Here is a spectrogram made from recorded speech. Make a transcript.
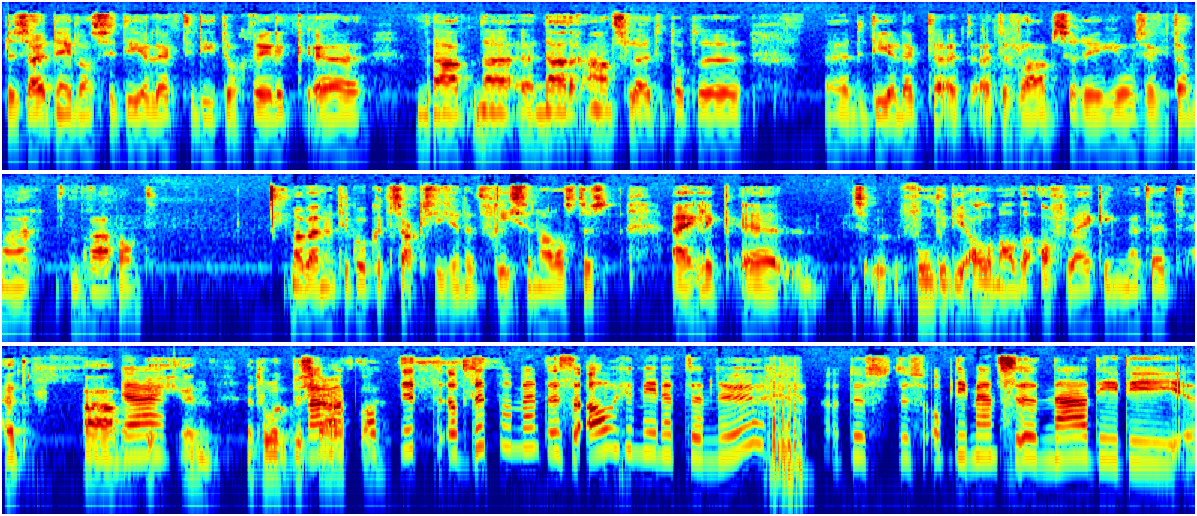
de Zuid-Nederlandse dialecten die toch redelijk na, na, nader aansluiten tot de, de dialecten uit, uit de Vlaamse regio, zeg ik dan maar, in Brabant. Maar we hebben natuurlijk ook het Saxisch en het Fries en alles. Dus eigenlijk uh, voelde die allemaal de afwijking met het, het ABN. Het woord beschaafd. Op dit, op dit moment is de algemene teneur, dus, dus op die mensen na die, die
